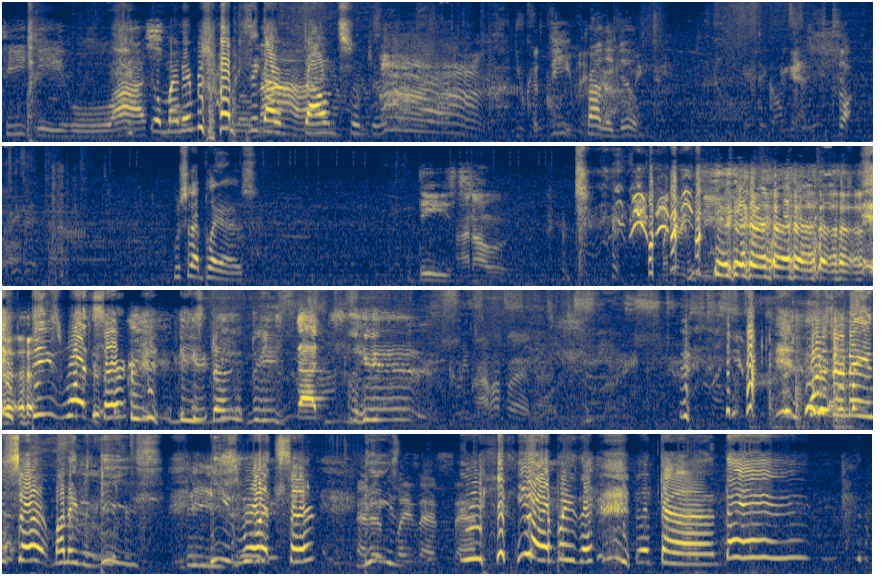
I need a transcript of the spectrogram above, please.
Tiki, who I smoke? Yo, my neighbors probably think I have Down syndrome. The demon. Probably got do. me. I'm getting sucked off. Who should I play as? These. I know. My name is Demon. These what, sir? These the These nuts. Nah, I'm not playing that. What is your name, sir? My name is Deez. Deez what, sir? And then Deez. plays that sound. yeah, please. uh, Dun, dun,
